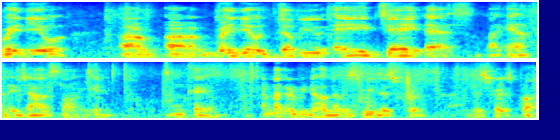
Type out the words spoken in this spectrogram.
Radio uh, uh, Radio WAJS like Anthony John Sloan. Okay, I'm not gonna read the whole. thing. Let me just read this first. This first part,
